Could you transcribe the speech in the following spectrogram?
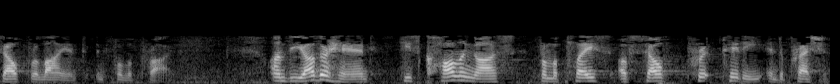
self reliant and full of pride. On the other hand, He's calling us from a place of self pity and depression.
